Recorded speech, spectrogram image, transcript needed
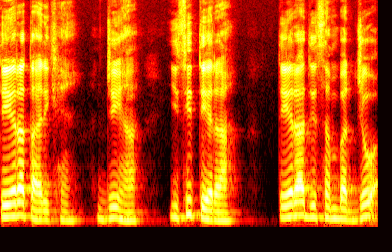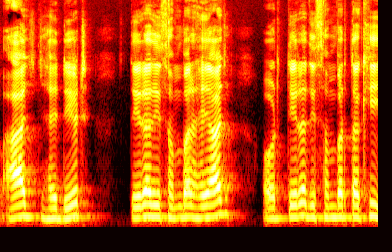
तेरह तारीख है। जी हाँ इसी तेरह। तेरह दिसंबर, जो आज है डेट, तेरह दिसंबर है आज और तेरह दिसंबर तक ही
